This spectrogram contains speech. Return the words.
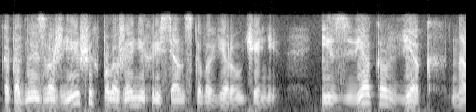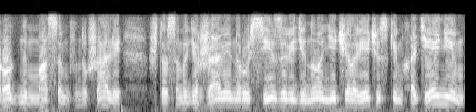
как одно из важнейших положений христианского вероучения. Из века в век народным массам внушали, что самодержавие на Руси заведено не человеческим хотением,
